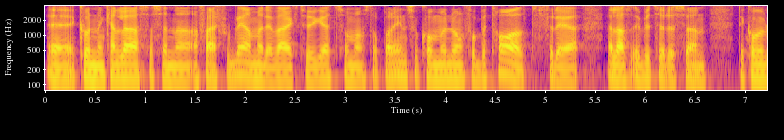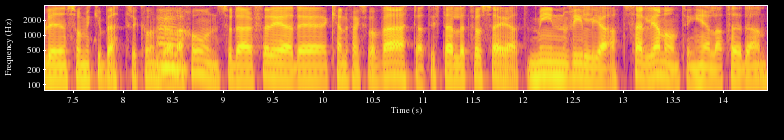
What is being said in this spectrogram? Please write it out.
eh, kunden kan lösa sina affärsproblem med det verktyget som man stoppar in så kommer de få betalt för det. Eller alltså i betydelsen, det kommer bli en så mycket bättre kundrelation. Så därför är det, kan det faktiskt vara värt att istället för att säga att min vilja att sälja någonting hela tiden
